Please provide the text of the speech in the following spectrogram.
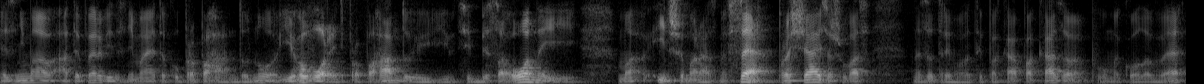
Знімав, а тепер він знімає таку пропаганду. Ну і говорить пропаганду, і ці бісагони, і інші маразми. Все, прощаюся, щоб вас не затримувати. Пока, показуємо Микола В.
